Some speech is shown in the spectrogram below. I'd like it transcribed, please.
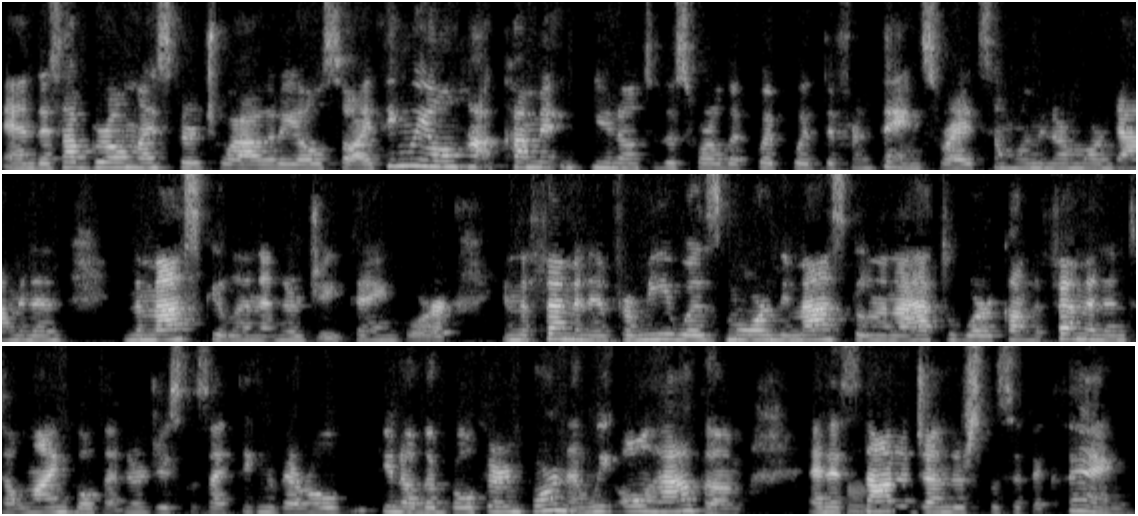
and as I've grown my spirituality also, I think we all ha- come in, you know, to this world equipped with different things, right? Some women are more dominant in the masculine energy thing or in the feminine. For me, was more in the masculine. I had to work on the feminine to align both energies because I think they're all, you know, they're both very important and we all have them. And it's mm. not a gender specific thing.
